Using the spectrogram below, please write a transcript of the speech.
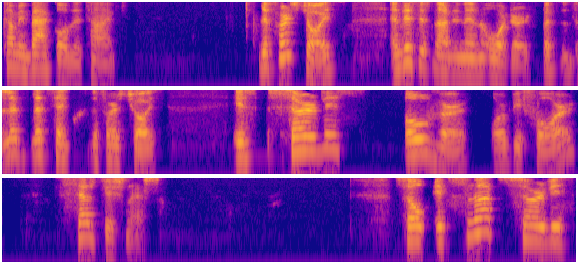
coming back all the time. The first choice, and this is not in an order, but let's, let's take the first choice is service over or before selfishness. So it's not service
